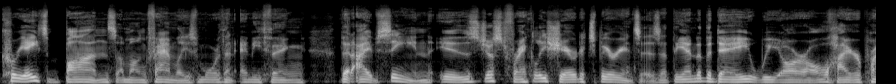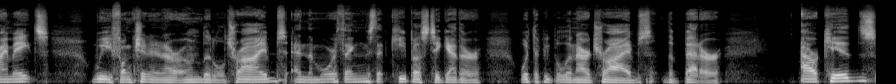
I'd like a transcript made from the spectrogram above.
creates bonds among families more than anything that I've seen is just frankly shared experiences. At the end of the day, we are all higher primates. We function in our own little tribes, and the more things that keep us together with the people in our tribes, the better. Our kids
